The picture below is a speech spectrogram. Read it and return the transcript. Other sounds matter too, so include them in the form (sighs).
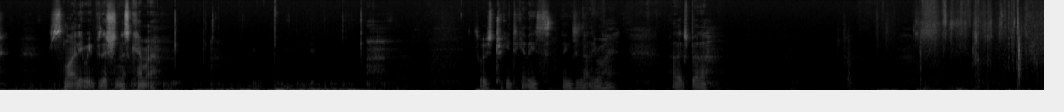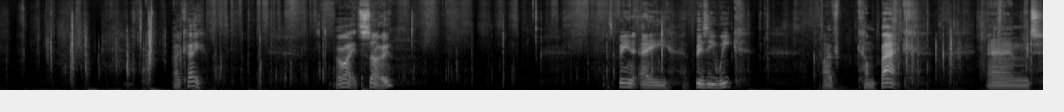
slightly reposition this camera. It's always tricky to get these things exactly right. That looks better. Okay. All right, so it's been a busy week. I've come back and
